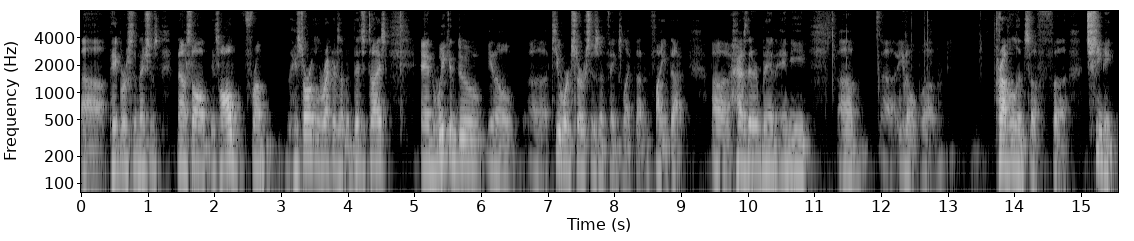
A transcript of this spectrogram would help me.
uh, paper submissions. Now it's all it's all from historical records that have been digitized, and we can do you know uh, keyword searches and things like that and find out uh, has there been any um, uh, you know uh, prevalence of uh, cheating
